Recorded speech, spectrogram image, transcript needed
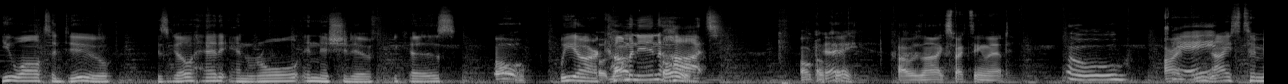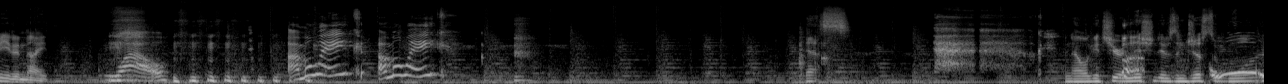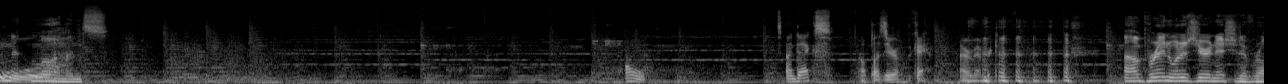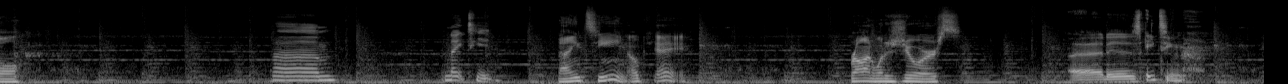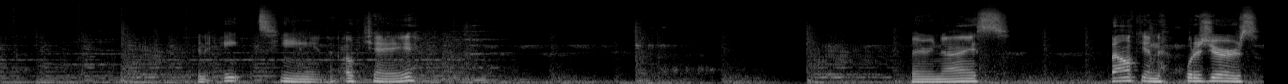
you all to do is go ahead and roll initiative because Oh, we are Oh, coming not- in oh. hot. Okay. okay. I was not expecting that. Oh. All right. Be nice to me tonight. Wow. I'm awake. I'm awake. Yes. Okay. And I will get your initiatives in just one Ooh. moment. Oh. It's my dex. Oh, plus zero. Okay, I remembered. uh, Bryn, what is your initiative roll? Um, 19. 19. Okay. Ron, what is yours? It is 18. An 18. Okay. Very nice. Valken, what is yours?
